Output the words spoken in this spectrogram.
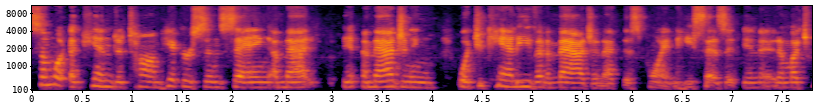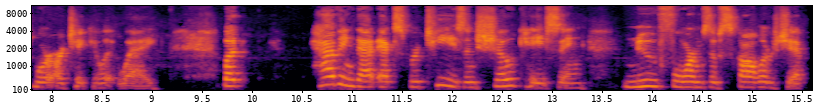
somewhat akin to Tom Hickerson saying, Ima imagining what you can't even imagine at this point. And he says it in a much more articulate way. But having that expertise and showcasing new forms of scholarship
